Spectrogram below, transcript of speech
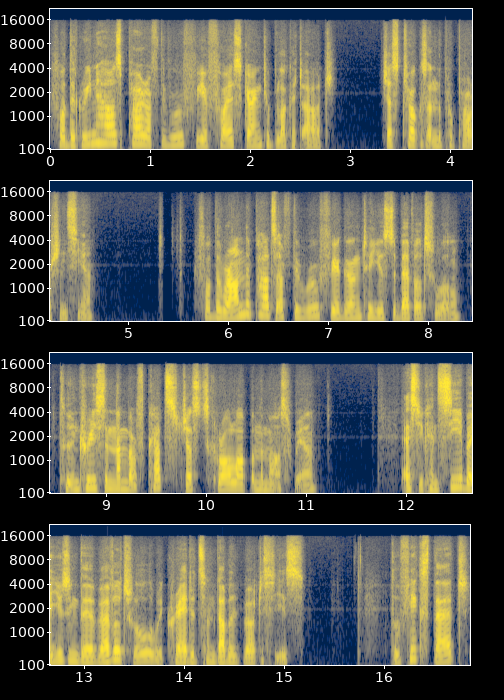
For the greenhouse part of the roof, we are first going to block it out. Just focus on the proportions here. For the rounded parts of the roof, we are going to use the bevel tool. To increase the number of cuts, just scroll up on the mouse wheel. As you can see, by using the bevel tool, we created some doubled vertices. To fix that,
